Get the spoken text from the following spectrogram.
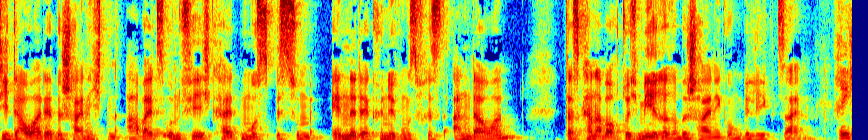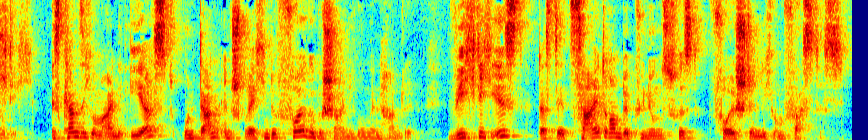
Die Dauer der bescheinigten Arbeitsunfähigkeit muss bis zum Ende der Kündigungsfrist andauern. Das kann aber auch durch mehrere Bescheinigungen belegt sein. Richtig. Es kann sich um eine Erst- und dann entsprechende Folgebescheinigungen handeln. Wichtig ist, dass der Zeitraum der Kündigungsfrist vollständig umfasst ist.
